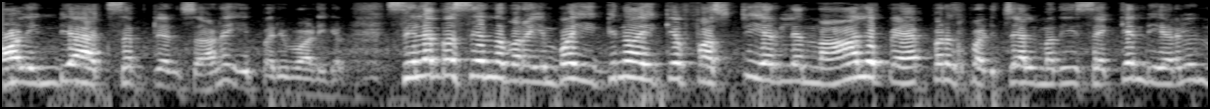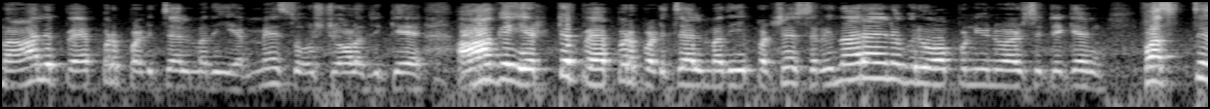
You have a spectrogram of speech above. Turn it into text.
ഓൾ ഇന്ത്യ അക്സെപ്റ്റൻസ് ആണ് ഈ പരിപാടികൾ. സിലബസ് എന്ന് പറയുമ്പോൾ ഇഗ്നോയ്ക്ക് ഫസ്റ്റ് ഇയറിൽ നാല് പേപ്പർ പഠിച്ചാൽ മതി. സെക്കൻഡ് ഇയറിൽ നാല് പേപ്പർ പഠിച്ചാൽ മതി. എം എ സോഷ്യോളജിക്ക് ആകെ എട്ട് പേപ്പർ പഠിച്ചാൽ മതി. പക്ഷേ ശ്രീനാരായണ ഗുരു ഓപ്പൺ യൂണിവേഴ്സിറ്റിക്ക് ഫസ്റ്റ്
